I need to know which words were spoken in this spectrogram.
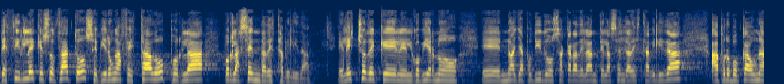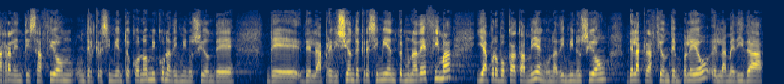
decirle que esos datos se vieron afectados por la senda de estabilidad. El hecho de que el Gobierno eh, no haya podido sacar adelante la senda de estabilidad ha provocado una ralentización del crecimiento económico, una disminución de, la previsión de crecimiento en una décima y ha provocado también una disminución de la creación de empleo en la medida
